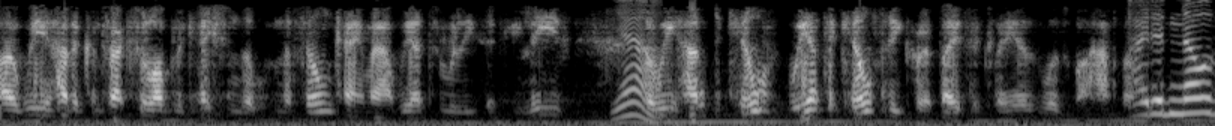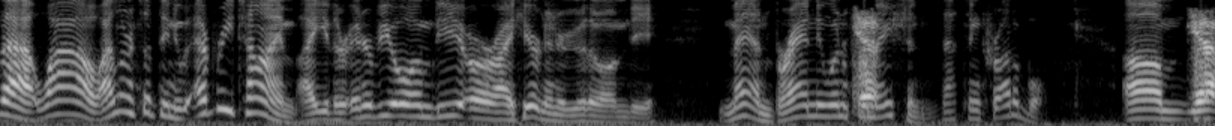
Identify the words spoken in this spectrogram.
uh, we had a contractual obligation that when the film came out, we had to release If You Leave. yeah. So we had to kill. We had to kill Secret, basically, is was what happened. I didn't know that. Wow, I learned something new every time I either interview OMD or I hear an interview with OMD. Man, brand new information. That's incredible. Um, Yeah,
